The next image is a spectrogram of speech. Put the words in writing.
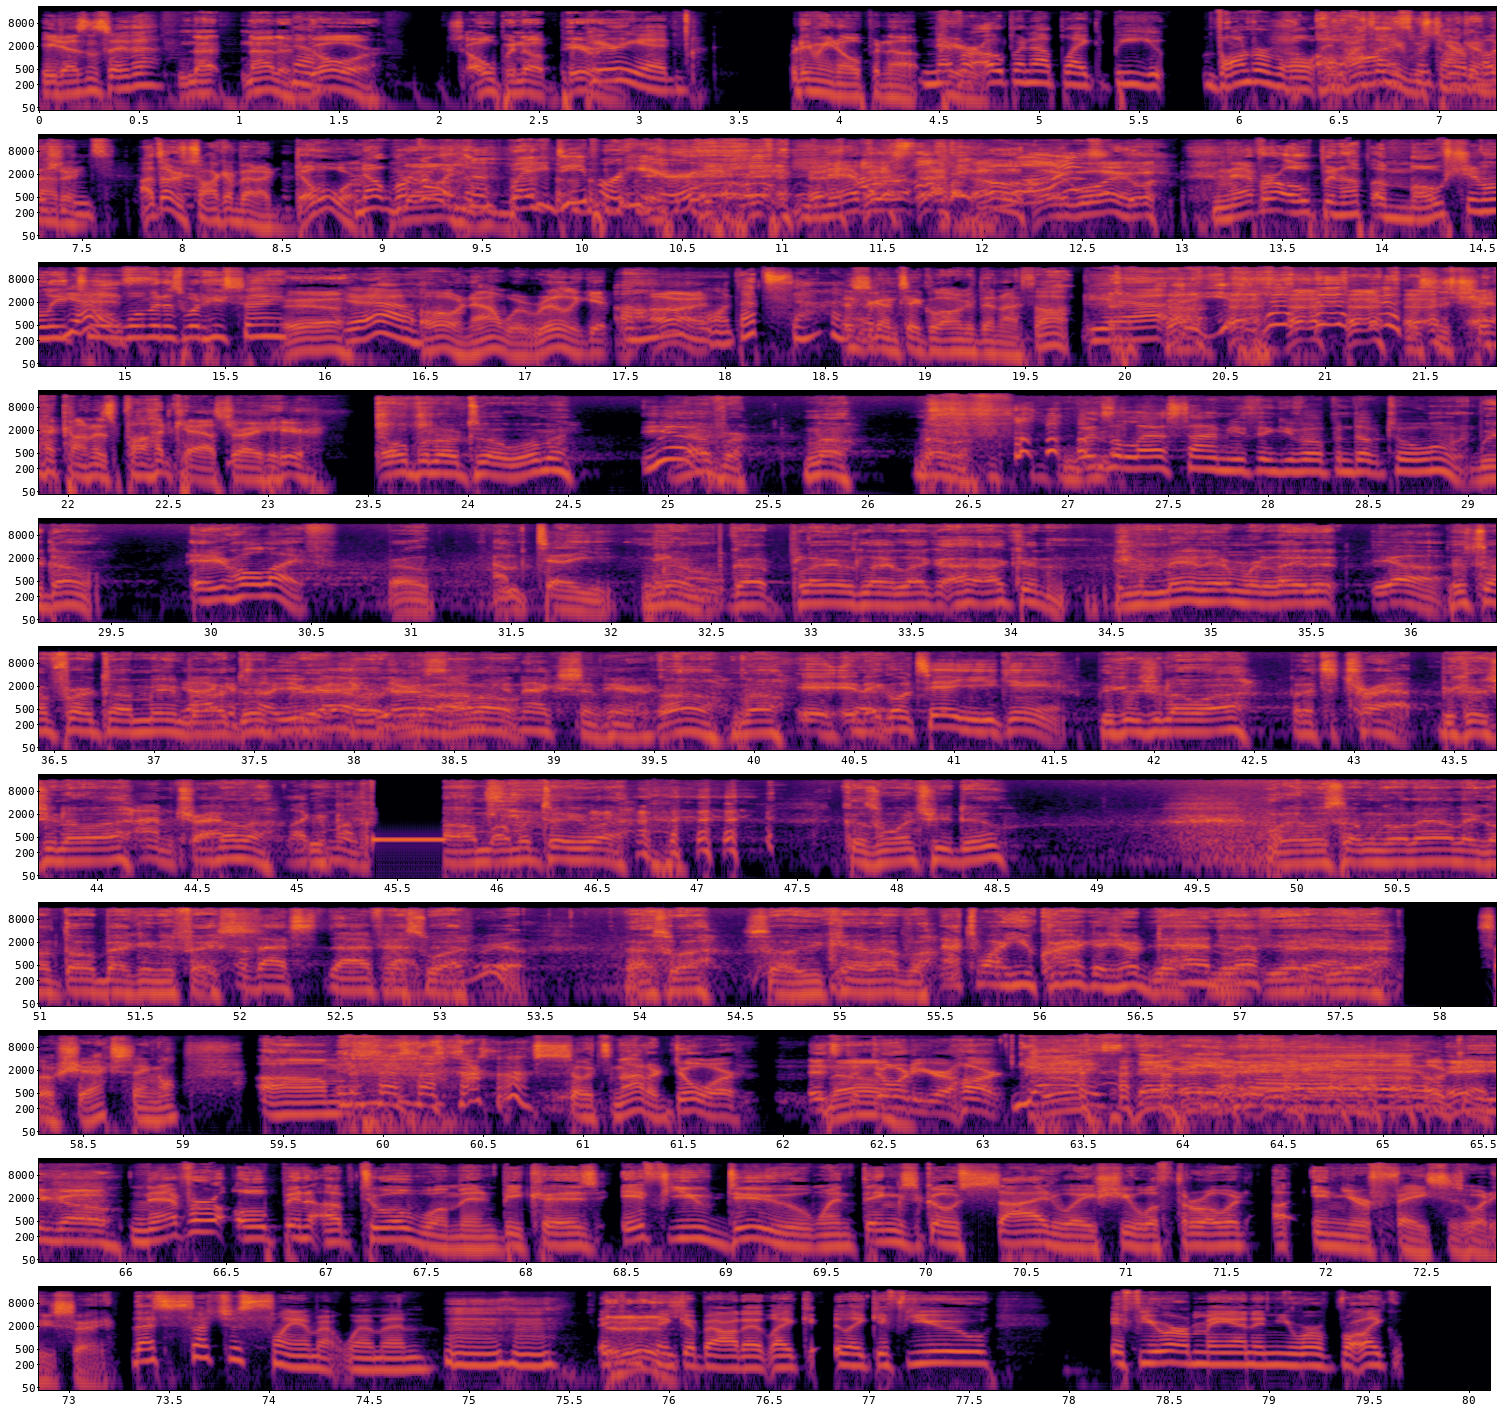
He doesn't say that? Not not a No. door. Just open up. Period. Period. What do you mean open up? Never period? open up, like be vulnerable Oh, and I thought he was with your talking about a, emotions. I thought he was talking about a door. No, we're No. going way deeper here. Never Oh, like, wait, what? never open up emotionally to a woman is what he's saying? Yeah. yeah. Oh, now we're really getting Oh, All right. Oh, that's sad. This is going to take longer than I thought. yeah. This is Shaq on his podcast right here. Open up to a woman? Yeah. Never. No, never. When's the last time you think you've opened up to a woman? we don't. In your whole life. bro. I'm telling you, they Man, got players like like I, I could me and him related. Yeah. This our first time meeting, Yeah, but I I, can just tell you yeah, guys, uh, there's no, some connection here, No, no. i- if they gonna tell you you can. because you know why? but it's a trap. Because you know why? I'm trapped No, no. like a mother. I'm, I'm gonna tell you why. Because once you do, whenever something go down, they're gonna throw it back in your face. So that's I've had That's that. why. Real. That's why. So you can't ever. That's why you cry because your Yeah, dad yeah, left. Yeah, yeah. So Shaq's single. Um, so it's not a door. It's No. the door to your heart. yes, there you go. Okay. There you go. Never open up to a woman because if you do, when things go sideways, she will throw it uh, in your face. Is what he's saying. That's such a slam at women. Mm-hmm. If It you is. think about it, like like if you if you're a man and you were like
